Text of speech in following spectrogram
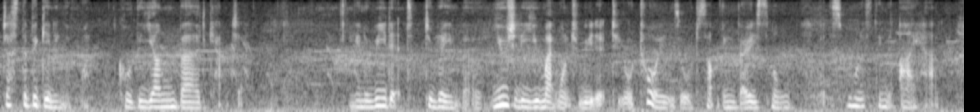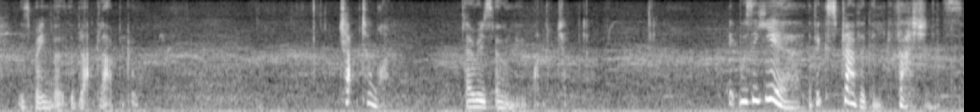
just the beginning of one called The Young Bird Catcher. I'm going to read it to Rainbow. Usually you might want to read it to your toys or to something very small, but the smallest thing that I have is Rainbow the Black Labrador. Chapter 1. There is only one chapter. It was a year of extravagant fashions.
